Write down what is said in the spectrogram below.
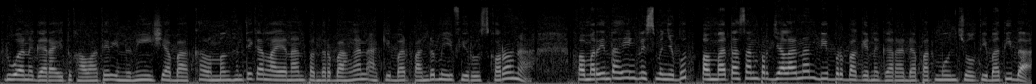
Dua negara itu khawatir Indonesia bakal menghentikan layanan penerbangan akibat pandemi virus corona. Pemerintah Inggris menyebut pembatasan perjalanan di berbagai negara dapat muncul tiba-tiba.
